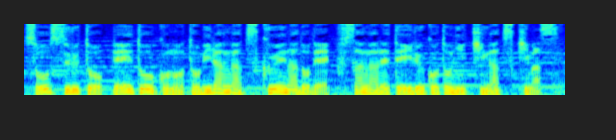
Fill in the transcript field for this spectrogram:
そうすると冷凍庫の扉が机などで塞がれていることに気がつきます。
